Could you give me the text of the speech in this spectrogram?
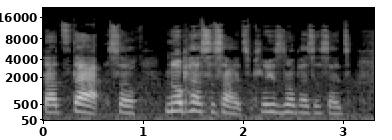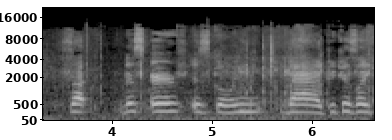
that's that. So no pesticides, please no pesticides. That this earth is going bad because like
